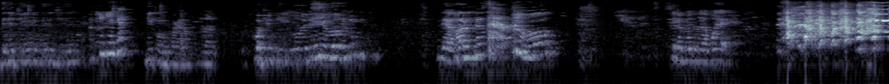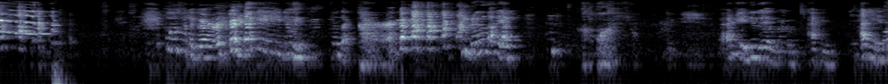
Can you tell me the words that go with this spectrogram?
Billie Jean, Billie Jean. You gon' proud. Uh, of course you need one of these, look. Yeah, I'm just, Should have been that way. Who's the girl? I can't even do it. He was like, grr. He was like, I can't do that, bro. I can, I can so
